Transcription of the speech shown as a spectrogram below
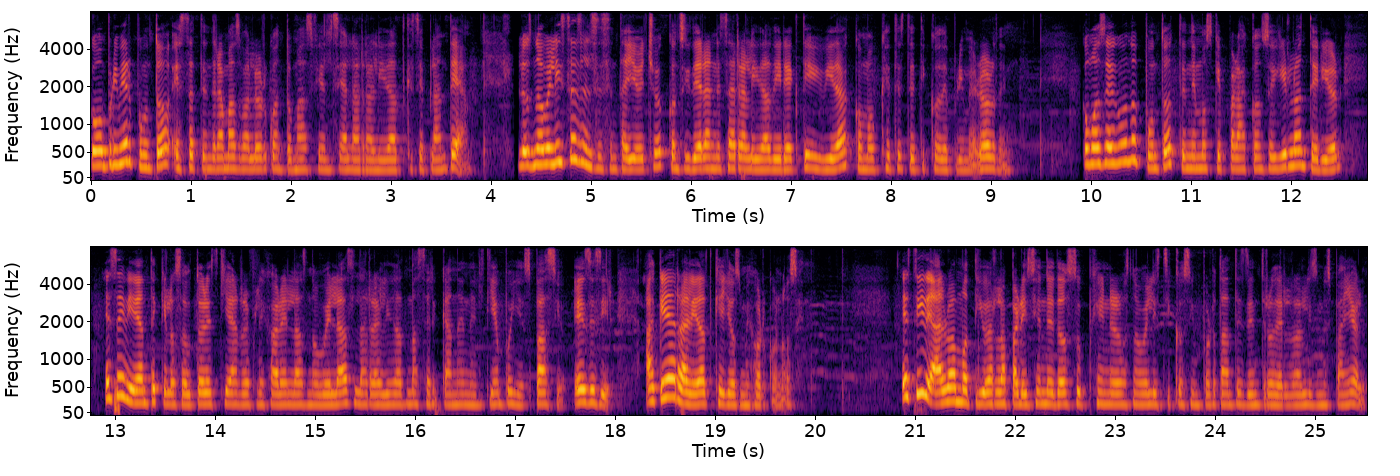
Como primer punto, esta tendrá más valor cuanto más fiel sea la realidad que se plantea. Los novelistas del 68 consideran esa realidad directa y vivida como objeto estético de primer orden. Como segundo punto, tenemos que para conseguir lo anterior, es evidente que los autores quieran reflejar en las novelas la realidad más cercana en el tiempo y espacio, es decir, aquella realidad que ellos mejor conocen. Este ideal va a motivar la aparición de dos subgéneros novelísticos importantes dentro del realismo español.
